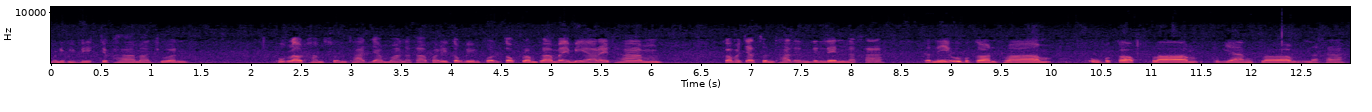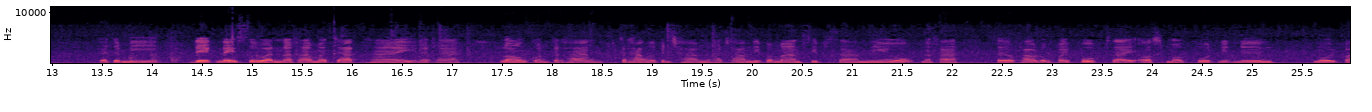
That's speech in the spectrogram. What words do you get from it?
วันนี้พี่บิ๊กจะพามาชวน พวกเราทำสวนถาดยามว่างนะคะพอที่ตกดินฝนตกปลำๆไม่มีอะไรทำก็มาจัดสวนถาดกันเล่นๆนะคะ ตอนนี้อุปกรณ์พร้อม องค์ประกอบพร้อม ทุกอย่างพร้อมนะคะ ก็จะมีเด็กในสวนนะคะมาจัดให้นะคะ ลองก้นกระถางกระถางมันเป็นชามนะคะ ชามนี้ประมาณ 13 นิ้วนะคะ ใส่มะพร้าวลงไปปุ๊บใส่ออสโมโคดนิดนึงโรยไป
